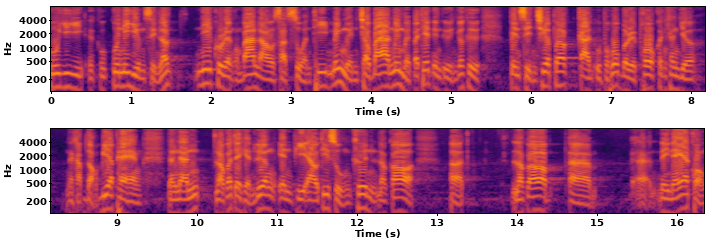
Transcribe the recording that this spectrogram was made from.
กู้ยี่กู้หนี้ยืมสินแล้วนี่ครัวเรือนของบ้านเราสัดส่วนที่ไม่เหมือนชาวบ้านไม่เหมือนประเทศอื่นๆ ก็คือเป็นสินเชื่อเพื่อการอุปโภคบริโภคค่อนข้างเยอะนะครับดอกเบี้ยแพง ดังนั้นเราก็จะเห็นเรื่อง NPL ที่สูงขึ้นแล้วก็แล้วก็ ในแง่ของ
